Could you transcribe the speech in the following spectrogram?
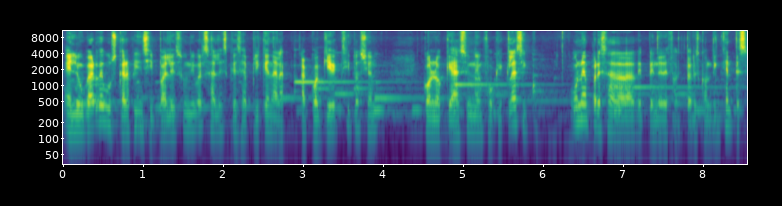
en lugar de buscar principales universales que se apliquen a, cualquier situación, con lo que hace un enfoque clásico. Una empresa dada depende de factores contingentes,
